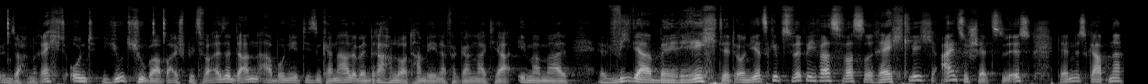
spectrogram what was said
in Sachen Recht und YouTuber beispielsweise, dann abonniert diesen Kanal. Über den Drachenlord haben wir in der Vergangenheit ja immer mal wieder berichtet. Und jetzt gibt es wirklich was, was rechtlich einzuschätzen ist, denn es gab eine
